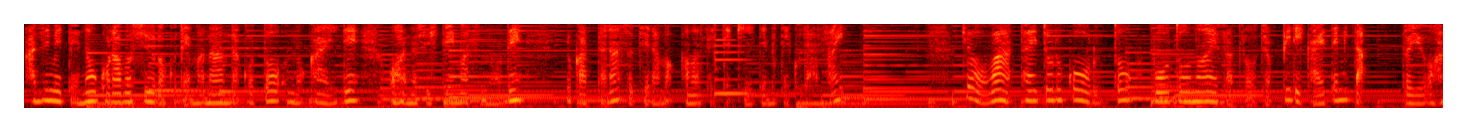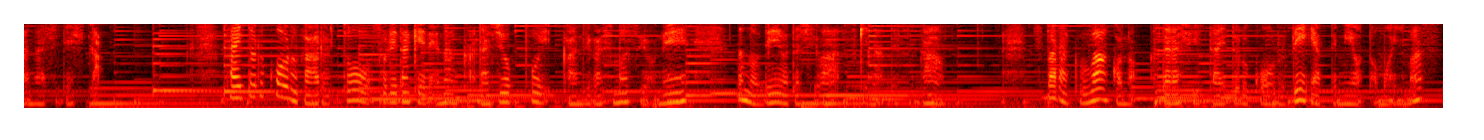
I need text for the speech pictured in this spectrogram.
初めてのコラボ収録で学んだことの回でお話ししていますのでよかったらそちらも合わせて聞いてみてください。今日はタイトルコールと冒頭の挨拶をちょっぴり変えてみたというお話でした。タイトルコールがあるとそれだけでなんかラジオっぽい感じがしますよね。なので私は好きなんですがしばらくはこの新しいタイトルコールでやってみようと思います。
